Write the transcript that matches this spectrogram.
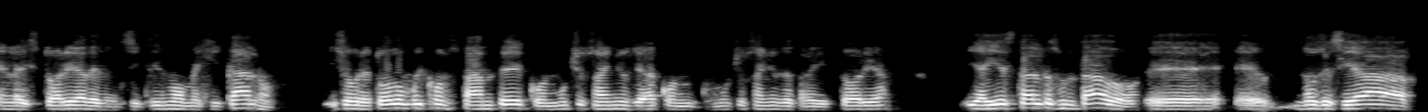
en la historia del ciclismo mexicano y sobre todo muy constante, con muchos años ya, con, muchos años de trayectoria. Y ahí está el resultado. Eh, eh, nos decía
